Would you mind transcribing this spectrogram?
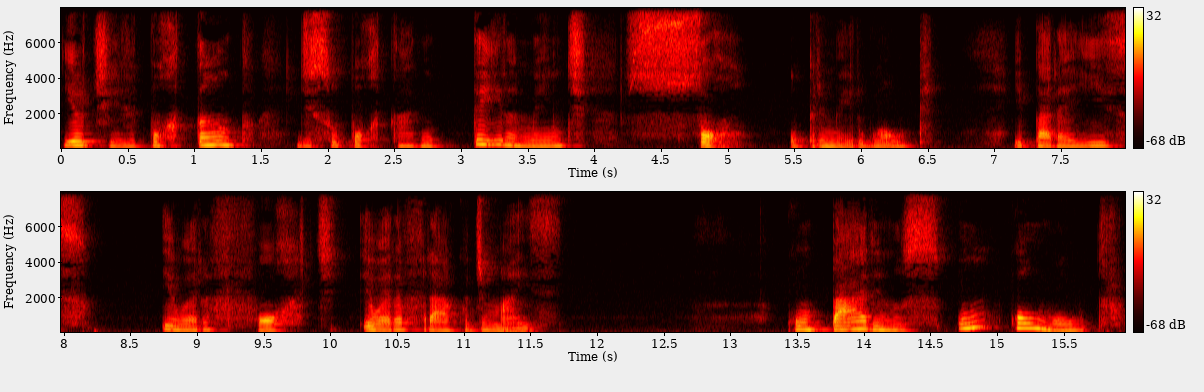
e eu tive, portanto, de suportar inteiramente só o primeiro golpe. E para isso eu era forte, eu era fraco demais. Compare-nos um com o outro.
